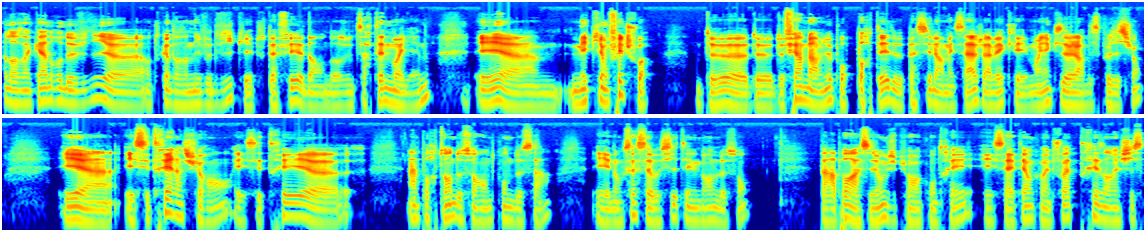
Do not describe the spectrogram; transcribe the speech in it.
dans, un cadre de vie, euh, en tout cas dans un niveau de vie qui est tout à fait dans, dans une certaine moyenne, et, euh, mais qui ont fait le choix de, de, de, faire de leur mieux pour porter, de passer leur message avec les moyens qu'ils avaient à leur disposition. Et, euh, et c'est très rassurant, et c'est très important de se rendre compte de ça. Et donc ça, ça a aussi été une grande leçon par rapport à ces gens que j'ai pu rencontrer, et ça a été encore une fois très enrichissant.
